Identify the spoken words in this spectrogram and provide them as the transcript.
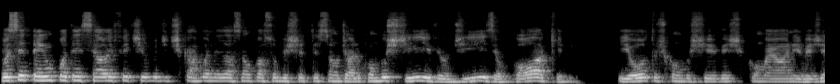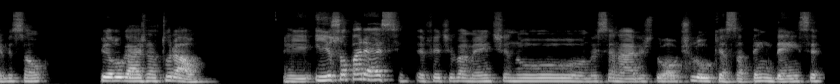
você tem um potencial efetivo de descarbonização com a substituição de óleo combustível, diesel, coque e outros combustíveis com maior nível de emissão pelo gás natural. E, e isso aparece efetivamente no, nos cenários do Outlook, essa tendência,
